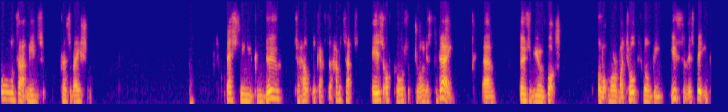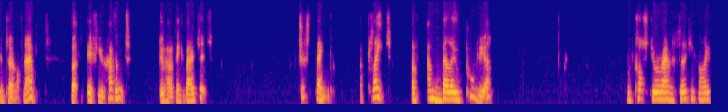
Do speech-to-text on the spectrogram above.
all of that needs preservation. Best thing you can do to help look after the habitats is, of course, join us today. Um, those of you who've watched a lot more of my talks will be used to this bit, you can turn off now. But if you haven't, do have a think about it. Just think a plate of Ambelopoulia would cost you around £35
